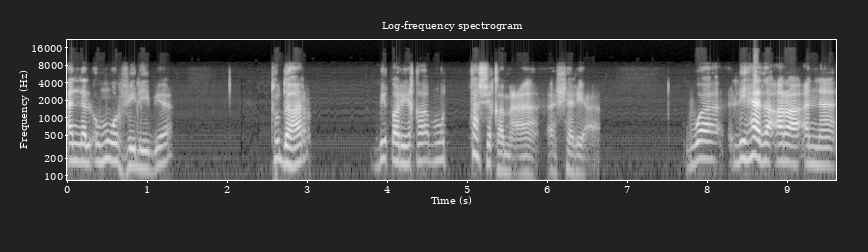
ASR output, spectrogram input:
أن الأمور في ليبيا تدار بطريقة متسقة مع الشريعة. ولهذا أرى أن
